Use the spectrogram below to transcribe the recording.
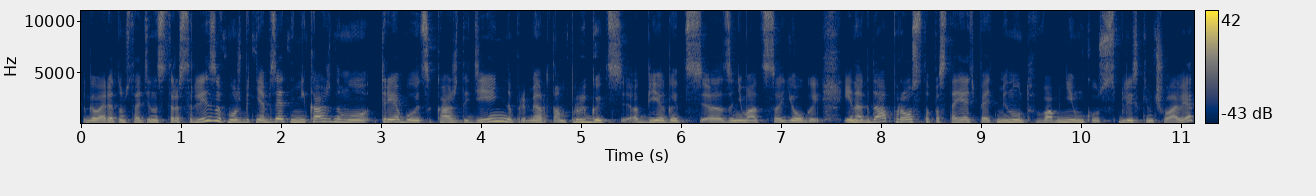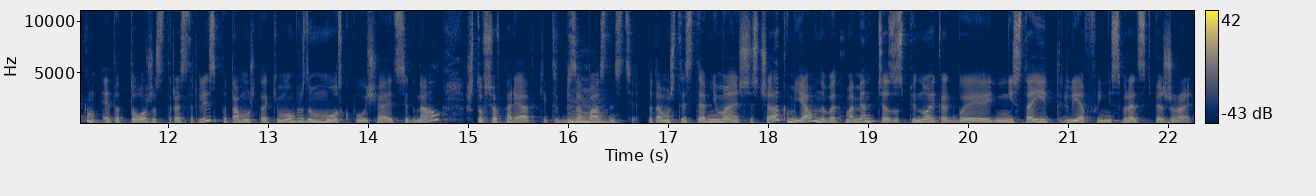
говорят о том, что один из стресс-релизов, может быть, не обязательно, не каждому требуется каждый день, например, там, прыгать, бегать, э, заниматься йогой. Иногда просто постоять пять минут в обнимку с близким человеком, это тоже стресс-релиз, потому что таким образом мозг получает сигнал, что все в порядке, ты в безопасности. Mm. Потому что если ты обнимаешься с человеком, явно в этот момент у тебя за спиной как бы не стоит лев и не собирается тебя жрать.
